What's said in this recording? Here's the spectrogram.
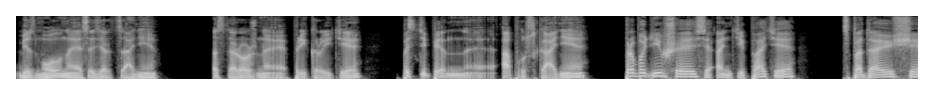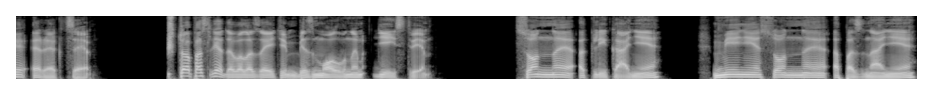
безмолвное созерцание — осторожное прикрытие, постепенное опускание, пробудившаяся антипатия, спадающая эрекция. Что последовало за этим безмолвным действием? Сонное окликание, менее сонное опознание,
